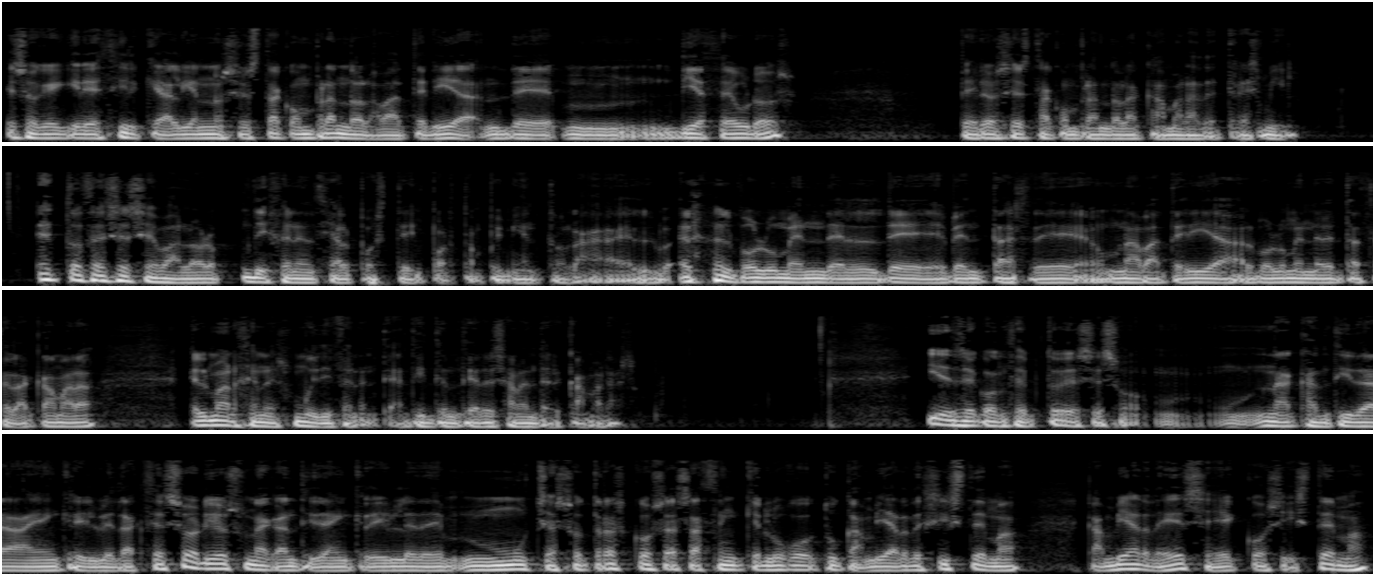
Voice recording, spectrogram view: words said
¿Eso qué quiere decir? Que alguien no se está comprando la batería de 10 mm, euros, pero se está comprando la cámara de 3.000. Entonces ese valor diferencial pues te importa un pimiento. el, volumen de ventas de una batería al volumen de ventas de la cámara, el margen es muy diferente. A ti te interesa vender cámaras. Y ese concepto es eso, una cantidad increíble de accesorios, una cantidad increíble de muchas otras cosas hacen que luego tú cambiar de sistema, cambiar de ese ecosistema,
